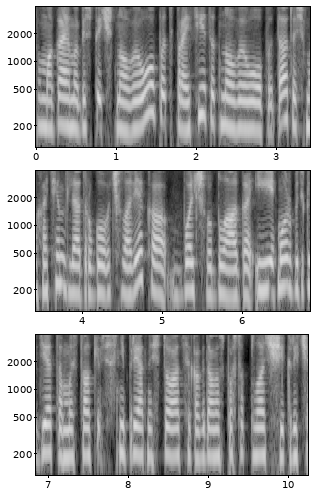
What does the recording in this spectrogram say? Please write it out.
помогаем обеспечить новый опыт, пройти этот новый опыт, да, то есть мы хотим для другого человека большего блага. И, может быть, где-то мы сталкиваемся с неприятной ситуацией, когда у нас просто плачущий, кричащий,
